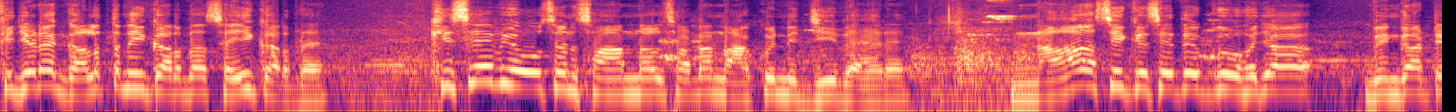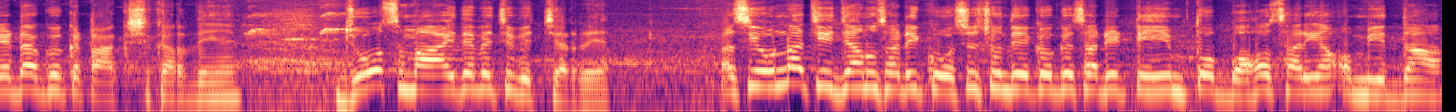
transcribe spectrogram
ਕਿ ਜਿਹੜਾ ਗਲਤ ਨਹੀਂ ਕਰਦਾ, ਸਹੀ ਕਰਦਾ ਕਿਸੇ ਵੀ ਉਸ ਇਨਸਾਨ ਨਾਲ ਸਾਡਾ ਨਾ ਕੋਈ ਨਿੱਜੀ ਵੈਰ ਹੈ। ਨਾ ਅਸੀਂ ਕਿਸੇ ਤੇ ਕੋਈ ਉਹੋ ਜਿਹਾ ਵਿੰਗਾ ਟੇਢਾ, ਕੋਈ ਕਟਾਕਸ਼ ਕਰਦੇ ਹਾਂ। ਜੋ ਸਮਾਜ ਦੇ ਵਿੱਚ ਵਿਚਰ ਰਿਹਾ। ਅਸੀਂ ਉਹਨਾਂ ਚੀਜ਼ਾਂ ਨੂੰ ਸਾਡੀ ਕੋਸ਼ਿਸ਼ ਹੁੰਦੀ ਹੈ ਕਿਉਂਕਿ ਸਾਡੀ ਟੀਮ ਤੋਂ ਬਹੁਤ ਸਾਰੀਆਂ ਉਮੀਦਾਂ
